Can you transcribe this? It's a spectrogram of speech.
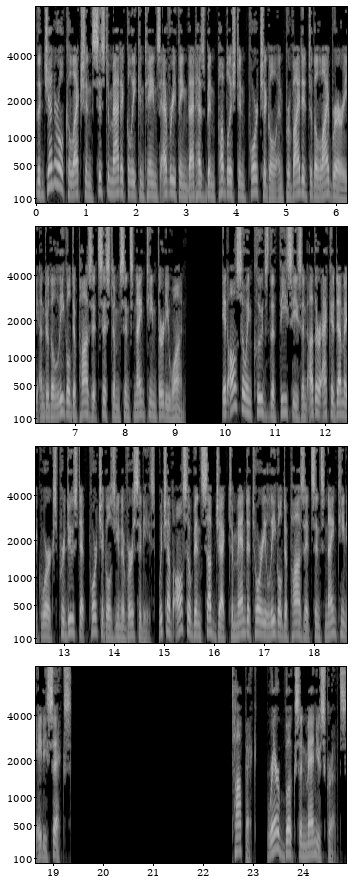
The general collection systematically contains everything that has been published in Portugal and provided to the library under the legal deposit system since 1931. It also includes the theses and other academic works produced at Portugal's universities, which have also been subject to mandatory legal deposit since 1986. Rare books and manuscripts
